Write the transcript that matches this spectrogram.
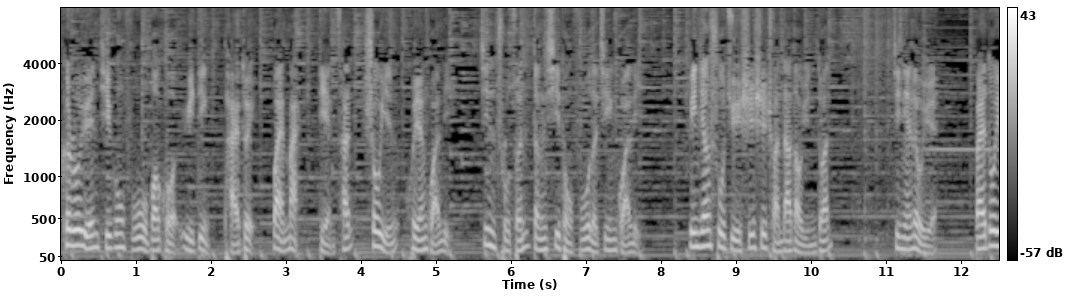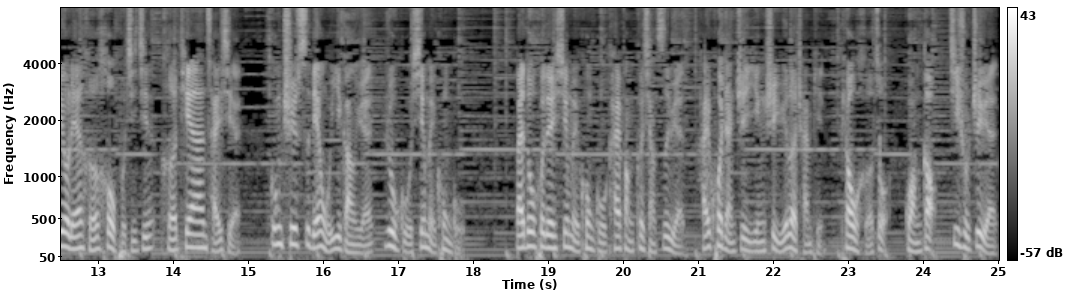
客如云提供服务包括预订、排队、外卖、点餐、收银、会员管理。进储存等系统服务的经营管理，并将数据实时传达到云端。今年六月，百度又联合厚普基金和天安财险，共斥四点五亿港元入股星美控股。百度会对星美控股开放各项资源，还扩展至影视娱乐产品、票务合作、广告、技术支援、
